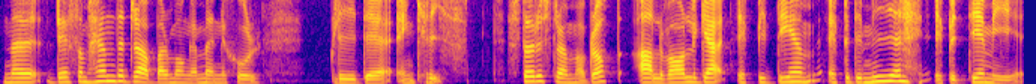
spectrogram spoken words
När det som händer drabbar många människor blir det en kris. Större strömavbrott, allvarliga epidem, epidemier, epidemier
